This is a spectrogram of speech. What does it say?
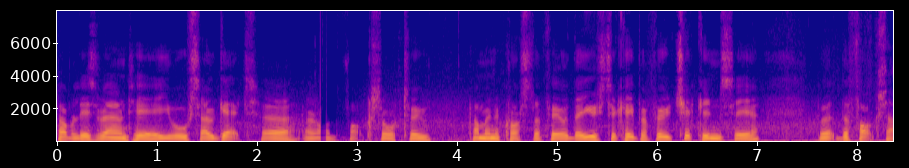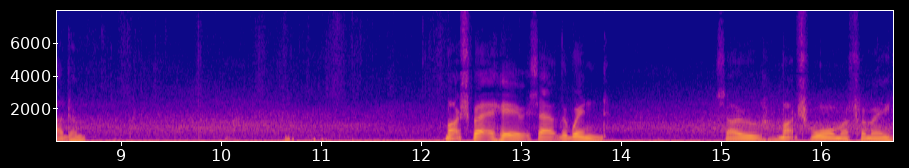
trouble is round here you also get uh, an odd fox or two coming across the field. They used to keep a few chickens here but the fox had them much better here it's out the wind. So much warmer for me.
